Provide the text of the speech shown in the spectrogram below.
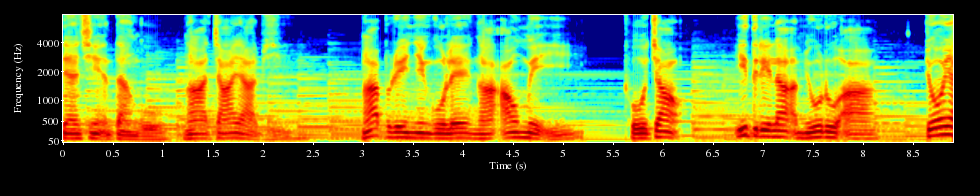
တမ်းခြင်းအတန်ကိုငါကြားရပြီငါဗရေညင်ကိုလည်းငါအောက်မေ့၏ ထိုကြောင့်ဣတရေလအမျိုးတို့အားပြောရ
